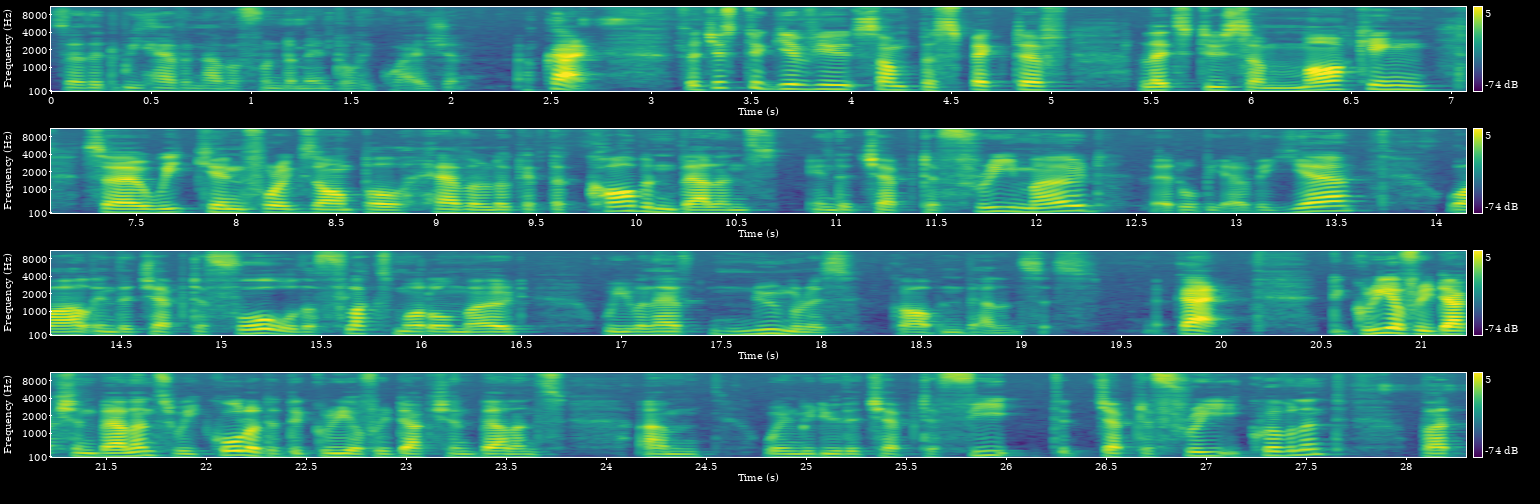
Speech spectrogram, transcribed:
so that we have another fundamental equation. Okay, so just to give you some perspective, let's do some marking. So we can, for example, have a look at the carbon balance in the chapter 3 mode. That will be over here. While in the chapter 4 or the flux model mode, we will have numerous carbon balances. Okay, degree of reduction balance, we call it a degree of reduction balance um, when we do the chapter, fee, the chapter 3 equivalent, but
